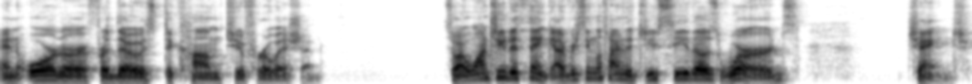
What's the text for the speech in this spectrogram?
in order for those to come to fruition. So I want you to think every single time that you see those words, change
